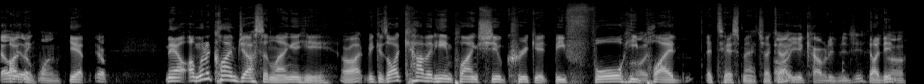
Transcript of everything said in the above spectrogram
Elliot Opening. at one. Yep. Yep. Now, I'm going to claim Justin Langer here, all right, because I covered him playing Shield cricket before he Oh. played a test match, okay? Oh, you covered him, did you? I did. Oh.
